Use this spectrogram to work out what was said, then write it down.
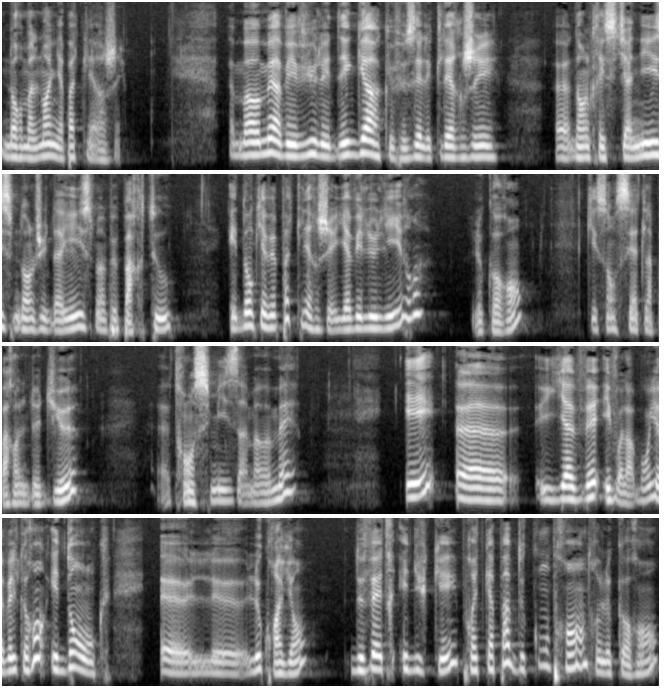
Normalement, il n'y a pas de clergé. Mahomet avait vu les dégâts que faisaient les clergés euh, dans le christianisme, dans le judaïsme, un peu partout. Et donc, il n'y avait pas de clergé. Il y avait le livre, le Coran, qui est censé être la parole de Dieu, transmise à Mahomet. Et euh, il y avait, et voilà, bon, il y avait le Coran, et donc euh, le, croyant devait être éduqué pour être capable de comprendre le Coran,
